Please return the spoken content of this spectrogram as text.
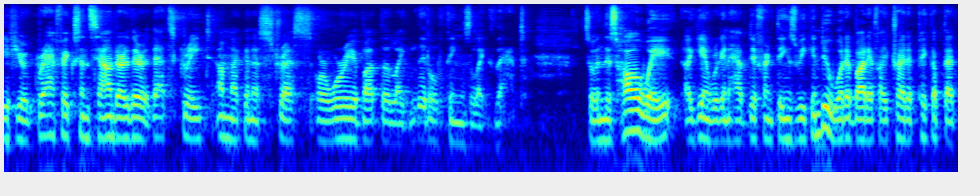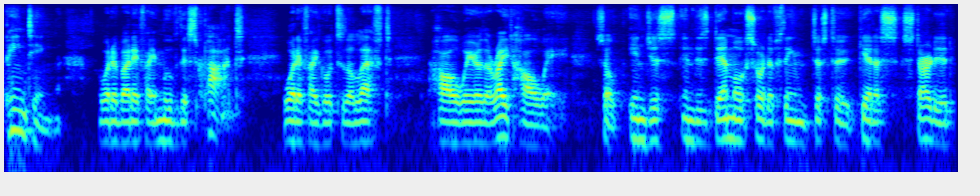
If your graphics and sound are there, that's great. I'm not going to stress or worry about the like little things like that. So in this hallway, again, we're going to have different things we can do. What about if I try to pick up that painting? What about if I move this pot? What if I go to the left hallway or the right hallway? So in just in this demo sort of thing, just to get us started,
